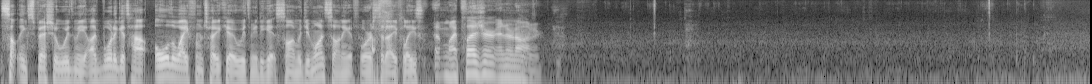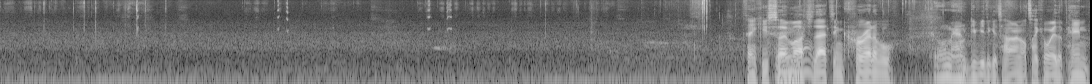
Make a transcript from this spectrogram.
something special with me. I bought a guitar all the way from Tokyo with me to get signed. Would you mind signing it for us today, please? Uh, my pleasure and an honor. Thank you so much. go. That's incredible. Cool, man. I'll give you the guitar and I'll take away the pen.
